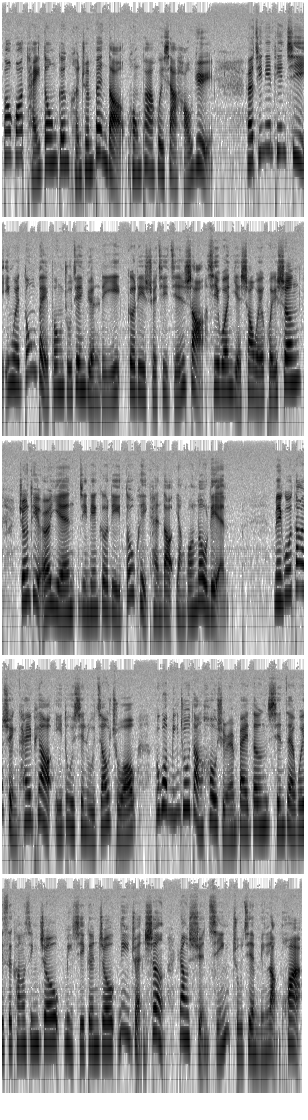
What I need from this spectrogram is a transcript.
包括台东跟恒春半岛，恐怕会下好雨。而今天天气因为东北风逐渐远离，各地水汽减少，气温也稍微回升。整体而言，今天各地都可以看到阳光露脸。美国大选开票一度陷入焦灼，不过民主党候选人拜登先在威斯康星州、密西根州逆转胜，让选情逐渐明朗化。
